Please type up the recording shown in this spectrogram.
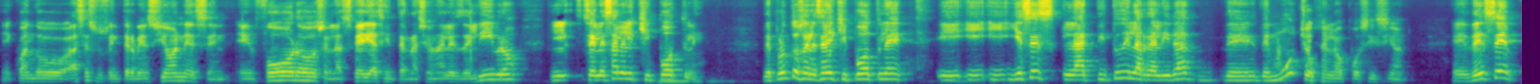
eh, cuando hace sus intervenciones en, foros, en las ferias internacionales del libro. Se le sale el chipotle. De pronto se le sale chipotle y, esa es la actitud y la realidad de, muchos en la oposición. Eh, de ese,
